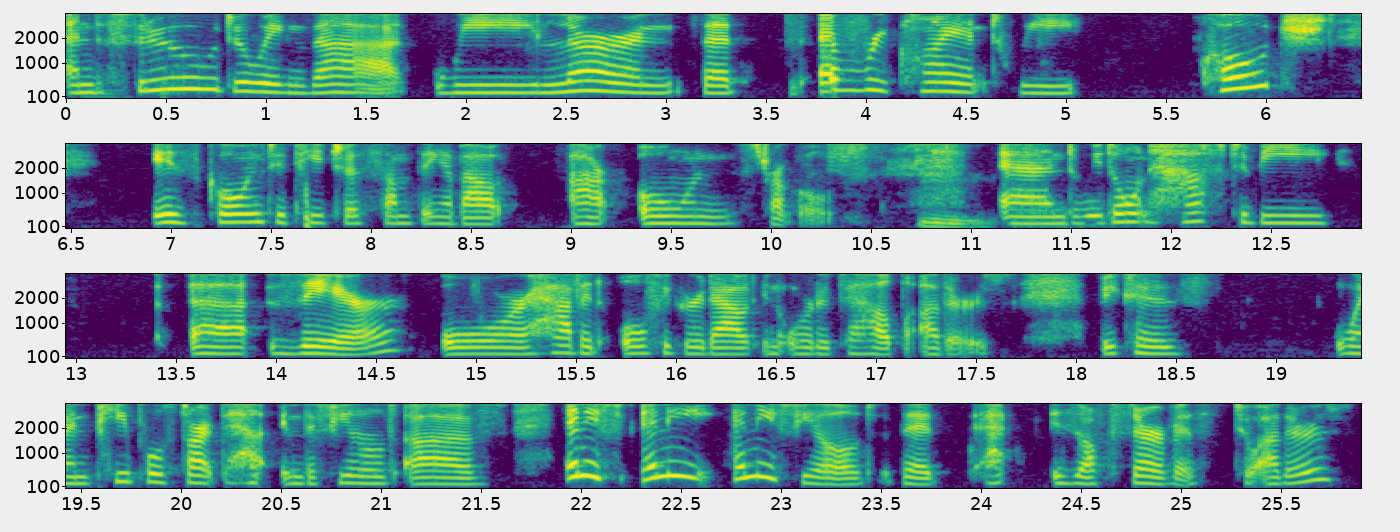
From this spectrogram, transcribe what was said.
And through doing that, we learn that every client we coach is going to teach us something about our own struggles. mm, And we don't have to be uh, there or have it all figured out in order to help others because when people start in the field of any any any field that is of service to others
